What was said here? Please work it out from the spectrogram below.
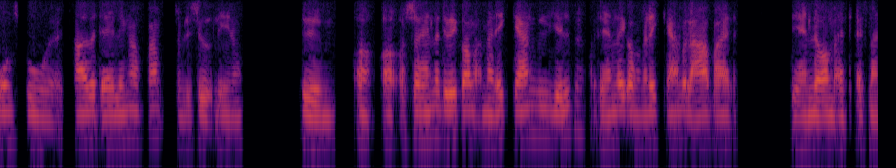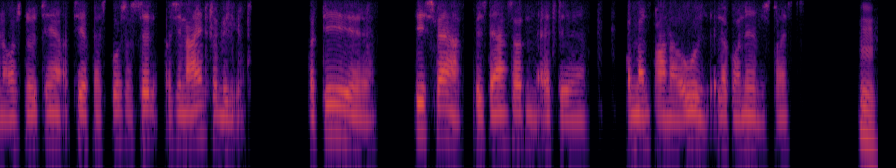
overskue øh, 30 dage længere frem, som det ser ud lige nu. Øhm, og, og, og så handler det jo ikke om, at man ikke gerne vil hjælpe, og det handler ikke om, at man ikke gerne vil arbejde. Det handler om, at, at man er også nødt til at, til at passe på sig selv og sin egen familie. Og det, øh, det er svært, hvis det er sådan, at, øh, at man brænder ud eller går ned med stress. Mm.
